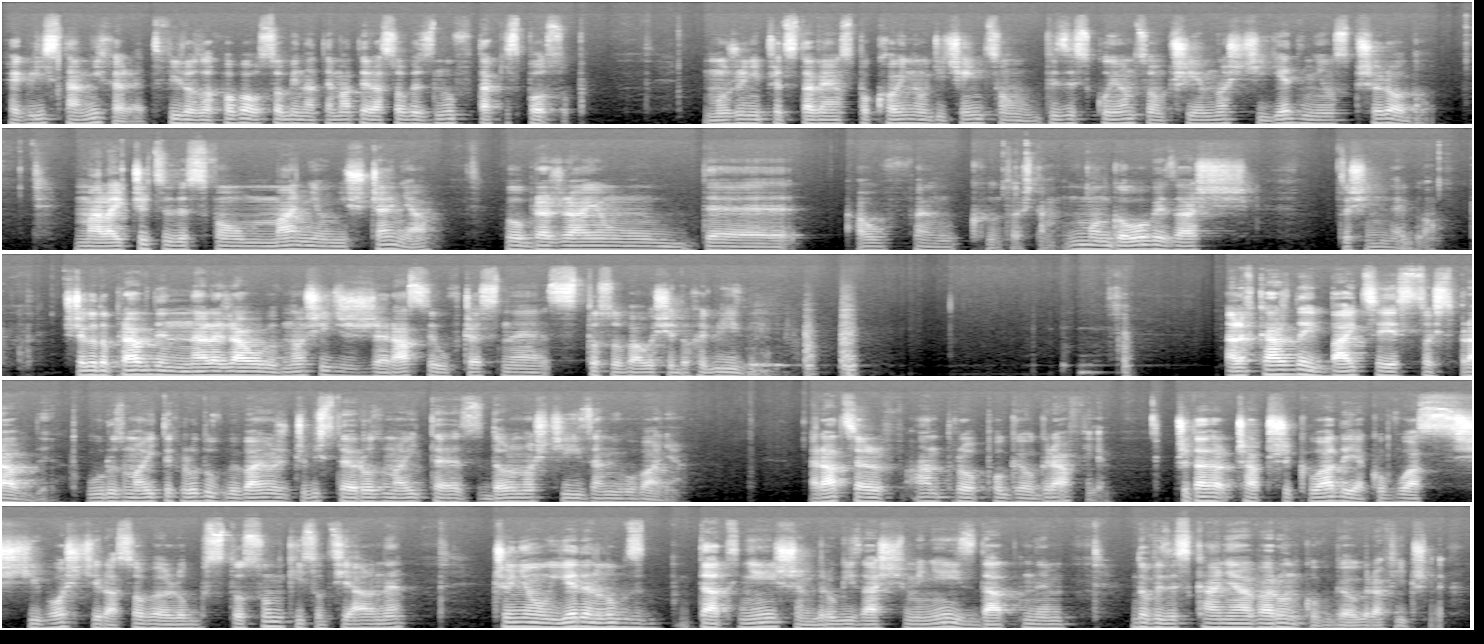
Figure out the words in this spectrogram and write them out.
Heglista Michelet filozofował sobie na tematy rasowe znów w taki sposób. Murzyni przedstawiają spokojną, dziecięcą, wyzyskującą przyjemności jednię z przyrodą. Malajczycy ze swą manią niszczenia wyobrażają de Aufenk, coś tam. Mongołowie zaś coś innego. Z czego doprawdy należałoby wnosić, że rasy ówczesne stosowały się do heglizmu. Ale w każdej bajce jest coś z prawdy. U rozmaitych ludów bywają rzeczywiste rozmaite zdolności i zamiłowania. Racel w antropogeografię przytacza przykłady jako właściwości rasowe lub stosunki socjalne czynią jeden lub zdatniejszym, drugi zaś mniej zdatnym do wyzyskania warunków geograficznych.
